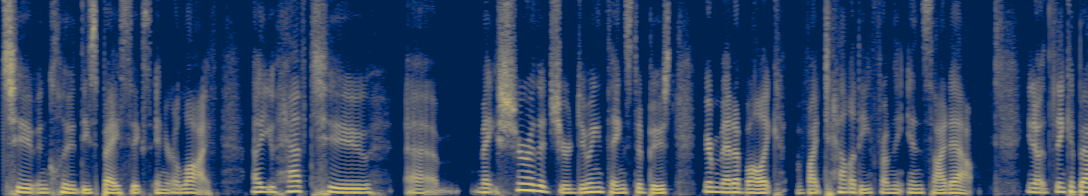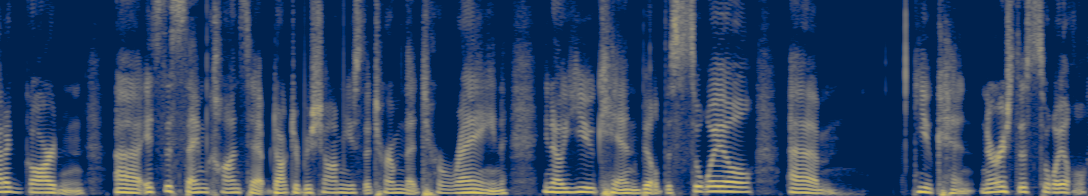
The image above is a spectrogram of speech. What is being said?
to include these basics in your life. Uh, you have to um, make sure that you're doing things to boost your metabolic vitality from the inside out. You know, think about a garden. Uh, it's the same concept. Dr. Béchamp used the term the terrain. You know, you can build the soil. Um, you can nourish the soil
